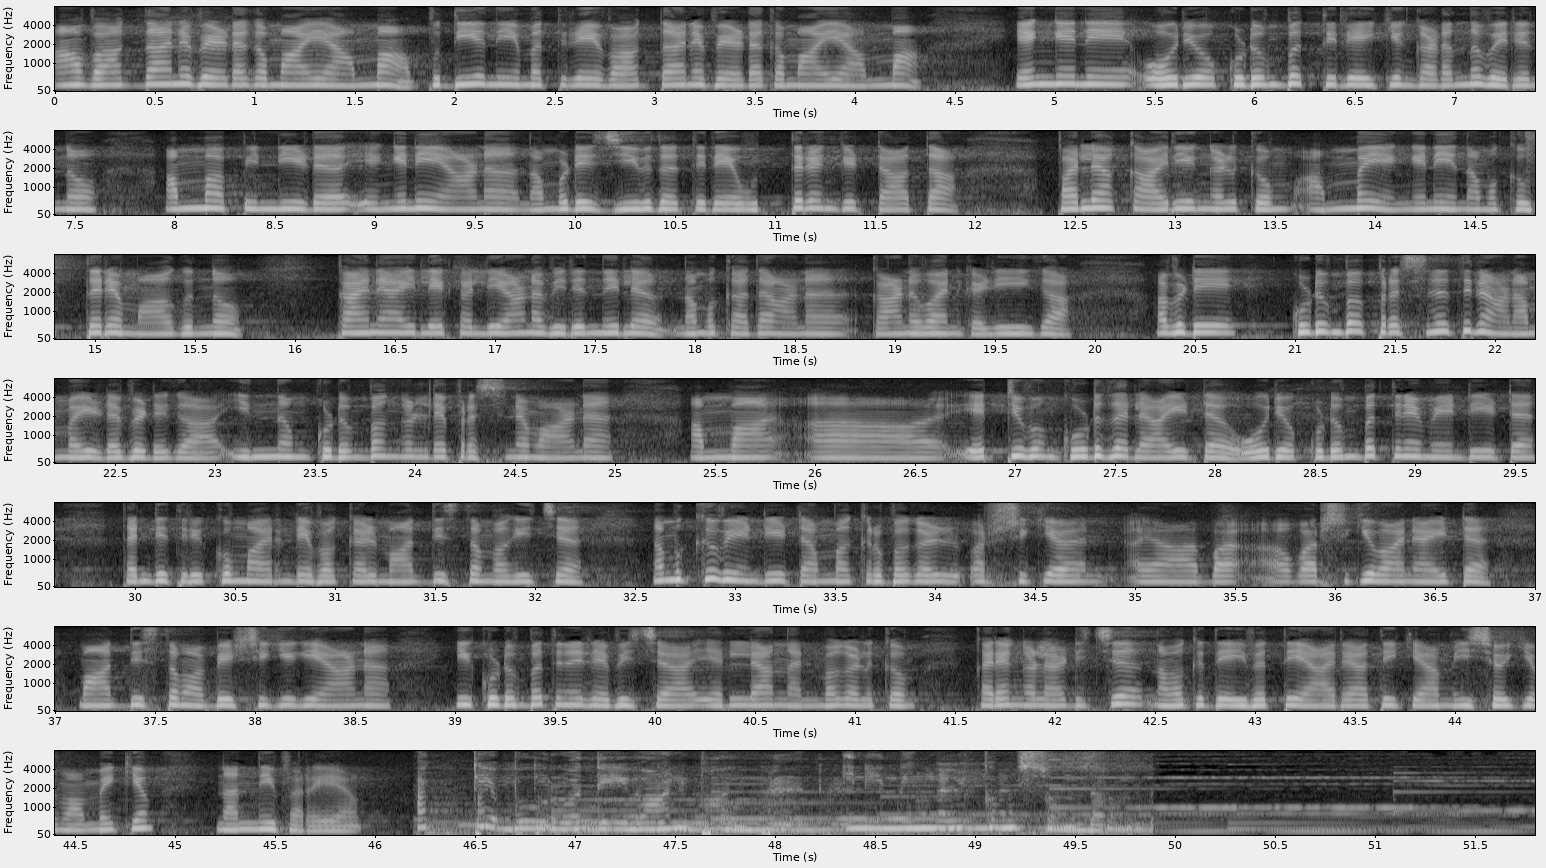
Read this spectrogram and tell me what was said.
ആ വാഗ്ദാന പേടകമായ അമ്മ പുതിയ നിയമത്തിലെ വാഗ്ദാന പേടകമായ അമ്മ എങ്ങനെ ഓരോ കുടുംബത്തിലേക്കും കടന്നു വരുന്നു? അമ്മ പിന്നീട് എങ്ങനെയാണ് നമ്മുടെ ജീവിതത്തിലെ ഉത്തരം കിട്ടാത്ത പല കാര്യങ്ങൾക്കും അമ്മ എങ്ങനെ നമുക്ക് ഉത്തരമാകുന്നു? കാനായിലെ കല്യാണ വിരുന്നിൽ നമുക്കതാണ് കാണുവാൻ കഴിയുക. അവിടെ കുടുംബ പ്രശ്നത്തിനാണ് അമ്മ ഇടപെടുക. ഇന്നും കുടുംബങ്ങളുടെ പ്രശ്നമാണ്. അമ്മ ഏറ്റവും കൂടുതലായിട്ട് ഓരോ കുടുംബത്തിനും വേണ്ടിയിട്ട് തന്റെ തിരുക്കുമാരന്റെ പക്കൽ മാധ്യസ്ഥം വഹിച്ച് നമുക്ക് വേണ്ടിയിട്ട് അമ്മ കൃപകൾ വർഷിക്കാൻ വർഷിക്കുവാനായിട്ട് മാധ്യസ്ഥം അപേക്ഷിക്കുകയാണ്. ഈ കുടുംബത്തിന് ലഭിച്ച എല്ലാ നന്മകൾക്കും കരങ്ങളടിച്ച് നമുക്ക് ദൈവത്തെ ആരാധിക്കാം ഈശോയ്ക്കും അമ്മയ്ക്കും നന്ദി പറയാം. അത്യപൂർവ ദൈവാനുഭവങ്ങൾ ഇനി നിങ്ങൾക്കും സ്വന്തം.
